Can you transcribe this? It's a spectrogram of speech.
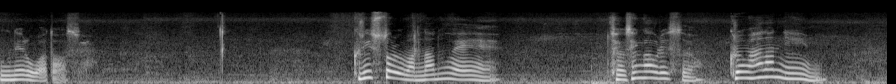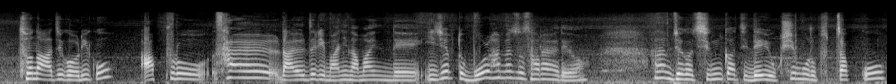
은혜로 와닿았어요. 그리스도를 만난 후에 제가 생각을 했어요. 그러면 하나님, 저는 아직 어리고 앞으로 살 날들이 많이 남아있는데 이제부터 뭘 하면서 살아야 돼요? 하나님, 제가 지금까지 내 욕심으로 붙잡고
